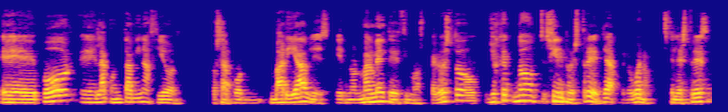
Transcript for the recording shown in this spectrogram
eh, por eh, la contaminación, o sea, por variables que normalmente decimos, pero esto, yo es que no siento estrés, ya, pero bueno, el estrés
